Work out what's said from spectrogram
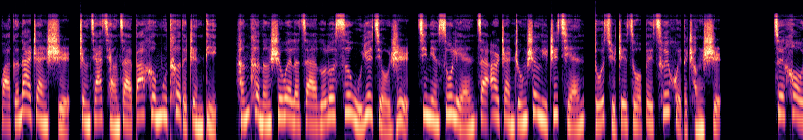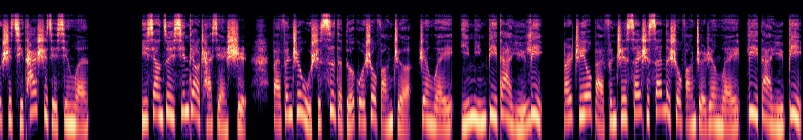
瓦格纳战士正加强在巴赫穆特的阵地，很可能是为了在俄罗斯五月九日纪念苏联在二战中胜利之前夺取这座被摧毁的城市。最后是其他世界新闻。一项最新调查显示，百分之五十四的德国受访者认为移民弊大于利，而只有百分之三十三的受访者认为利大于弊。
